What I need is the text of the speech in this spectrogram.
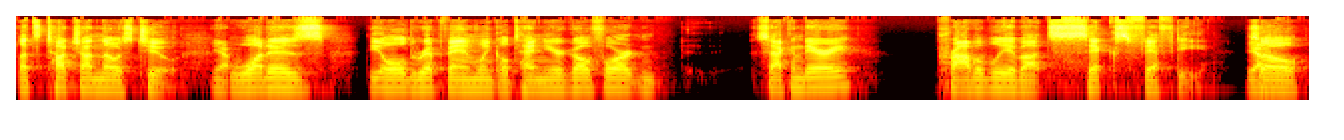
Let's touch on those two. Yeah. What does the old Rip Van Winkle 10 year go for? Secondary, probably about 650. Yeah. So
